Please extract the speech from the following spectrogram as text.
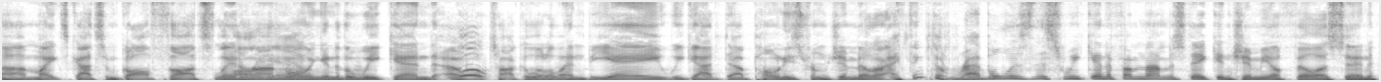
Uh, Mike's got some golf thoughts later Oh, on yeah. rolling into the weekend. Uh, we'll talk a little NBA. We got uh, ponies from Jim Miller. I think the Rebel is this weekend, if I'm not mistaken. Jimmy will fill us in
